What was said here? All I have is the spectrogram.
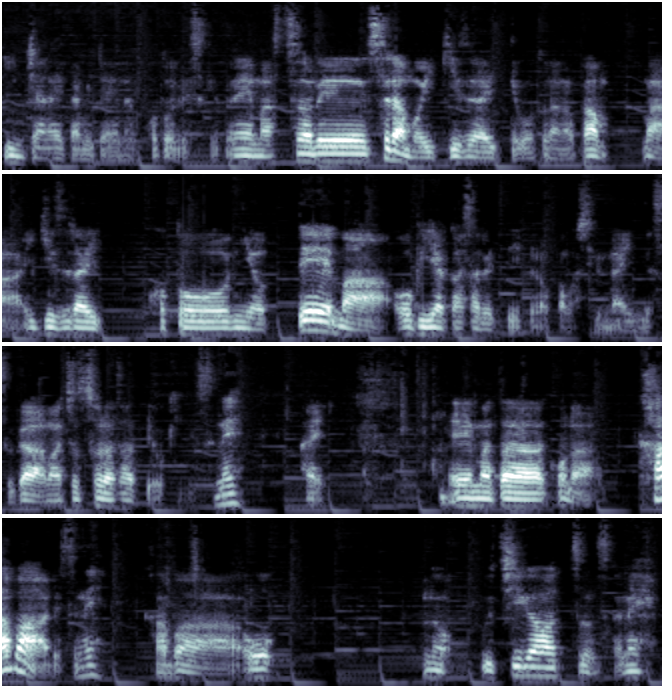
いいんじゃないかみたいなことですけどね。まあ、それすらも生きづらいってことなのか、まあ、生きづらいことによって、まあ、脅かされているのかもしれないんですが、まあ、ちょっとそれはさておきですね。はい。えー、また、このカバーですね。カバーを、の内側っつうんですかね。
